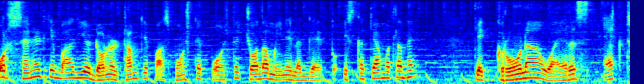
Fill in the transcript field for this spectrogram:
और सेनेट के बाद ये डोनाल्ड ट्रंप के पास पहुँचते पहुँचते चौदह महीने लग गए। तो इसका क्या मतलब है? कि कोरोना वायरस एक्ट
